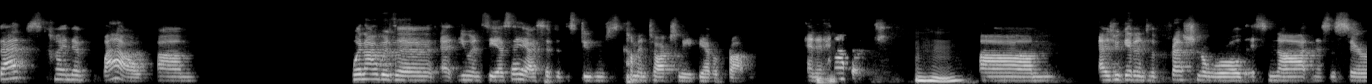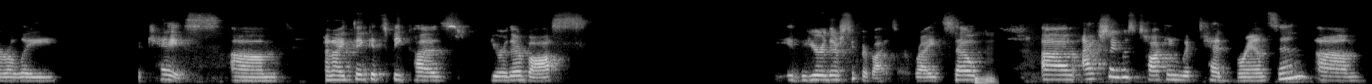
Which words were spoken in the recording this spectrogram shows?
that's kind of wow. Um, when I was uh, at UNCSA, I said to the students, "Come and talk to me if you have a problem," and it Mhm. happened. Mm-hmm. Um, as you get into the professional world, it's not necessarily the case, um, and I think it's because you're their boss. You're their supervisor, right? So, Mhm. um, I actually was talking with Ted Brandsen, um,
